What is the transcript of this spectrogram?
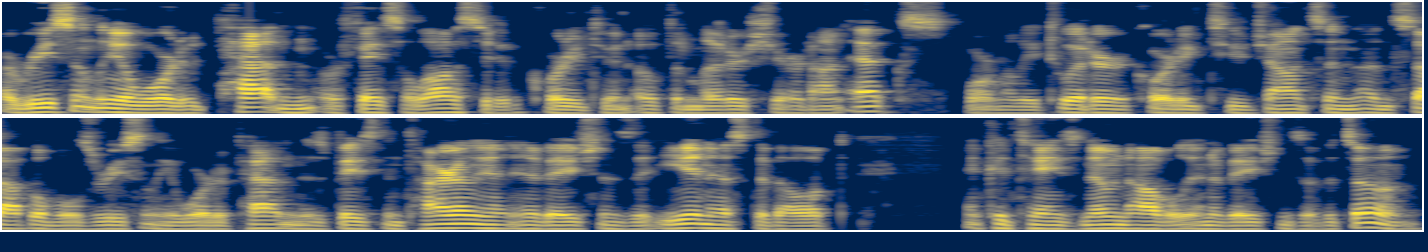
a recently awarded patent or face a lawsuit, according to an open letter shared on X, formerly Twitter. According to Johnson, Unstoppable's recently awarded patent is based entirely on innovations that ENS developed and contains no novel innovations of its own.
